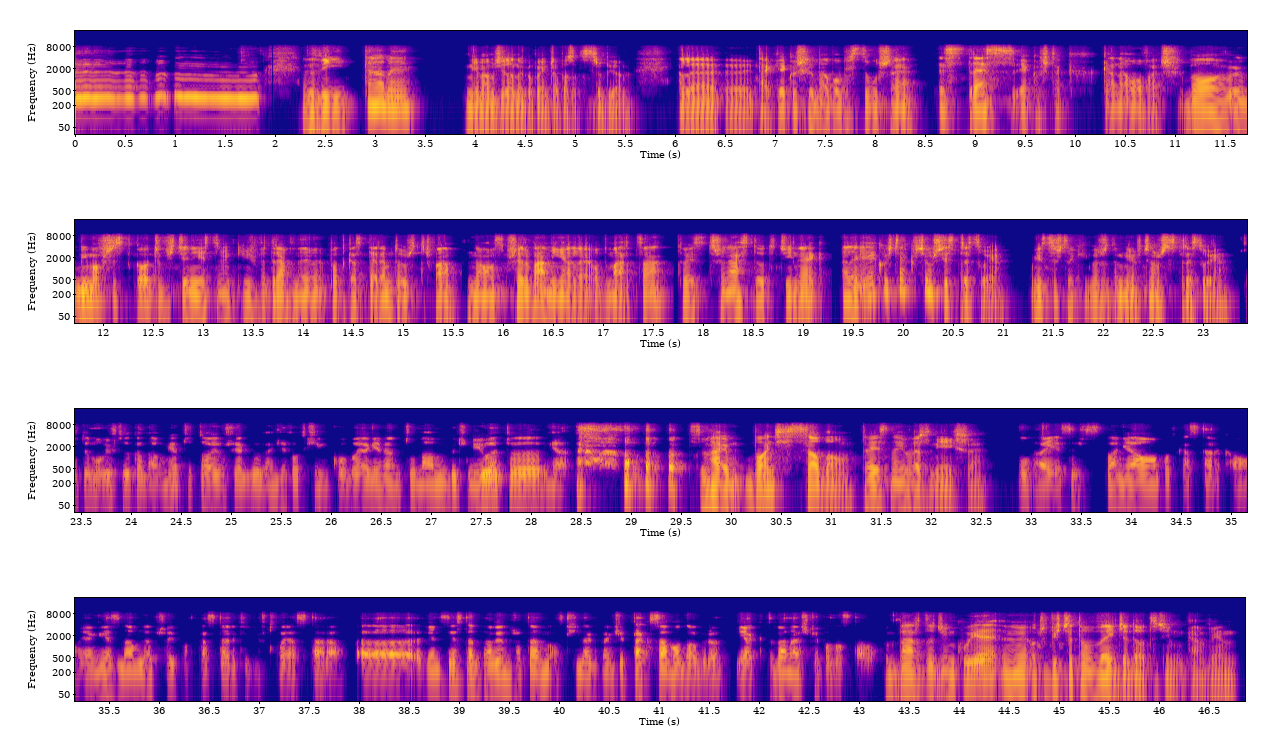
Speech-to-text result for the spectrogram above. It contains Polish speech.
Witamy. Nie mam zielonego pojęcia, po co to zrobiłem ale y, tak, jakoś chyba po prostu muszę stres jakoś tak kanałować, bo mimo wszystko oczywiście nie jestem jakimś wytrawnym podcasterem, to już trwa no z przerwami, ale od marca, to jest trzynasty odcinek, ale ja jakoś tak wciąż się stresuję. Jest coś takiego, że to mnie wciąż stresuje. Czy ty mówisz tylko do mnie, czy to już jakby będzie w odcinku? Bo ja nie wiem, czy mam być miły, czy nie. Słuchaj, bądź sobą. To jest najważniejsze. Słuchaj, jesteś wspaniałą podcasterką. Ja nie znam lepszej podcasterki niż twoja stara. E, więc jestem pewien, że ten odcinek będzie tak samo dobry, jak 12 pozostałych. Bardzo dziękuję. E, oczywiście to wejdzie do odcinka, więc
